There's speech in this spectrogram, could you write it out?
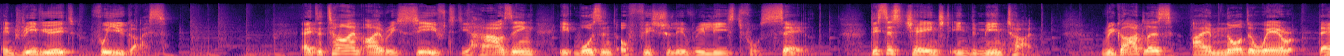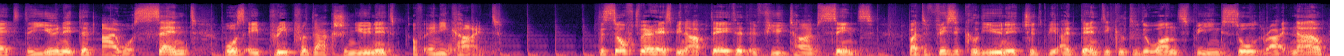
and review it for you guys. At the time I received the housing, it wasn't officially released for sale. This has changed in the meantime. Regardless, I am not aware that the unit that I was sent was a pre-production unit of any kind. The software has been updated a few times since, but the physical unit should be identical to the ones being sold right now,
